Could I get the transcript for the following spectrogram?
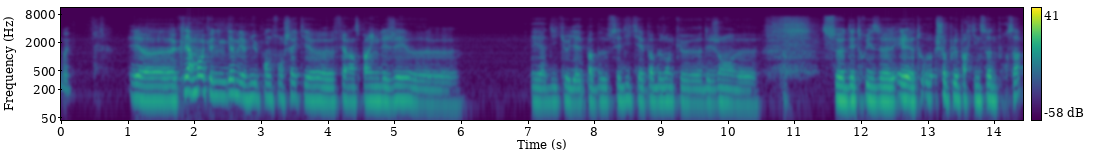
Ouais. Et euh, clairement, Cunningham est venu prendre son chèque et euh, faire un sparring léger et a dit qu'il y avait pas, s'est dit qu'il y avait pas besoin que des gens se détruisent et chopent le Parkinson pour ça.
